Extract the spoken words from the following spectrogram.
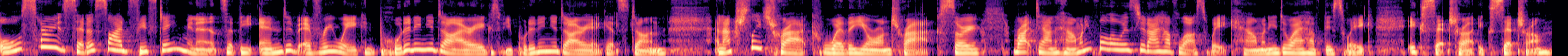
also set aside 15 minutes at the end of every week and put it in your diary because if you put it in your diary, it gets done and actually track whether you're on track. So write down how many followers did I have last week? How many do I have this week? Etc. etc.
